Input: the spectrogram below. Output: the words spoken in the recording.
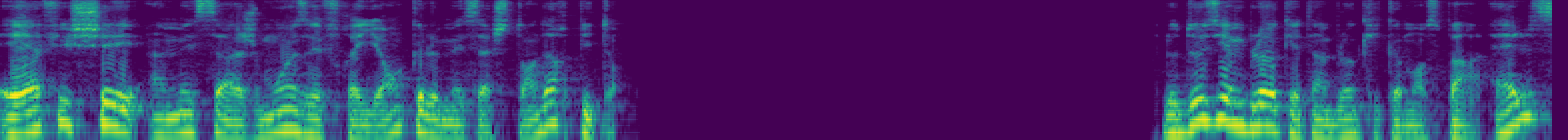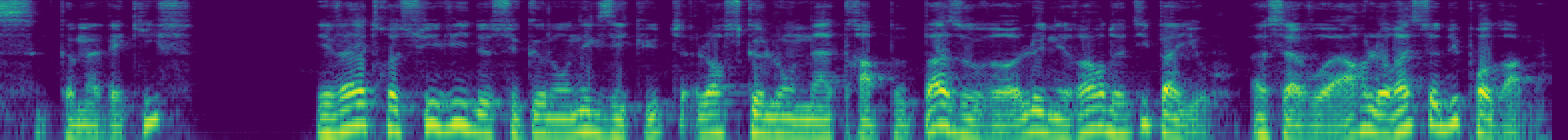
et afficher un message moins effrayant que le message standard Python. Le deuxième bloc est un bloc qui commence par else, comme avec if, et va être suivi de ce que l'on exécute lorsque l'on n'attrape pas au vol une erreur de type IO, à savoir le reste du programme.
